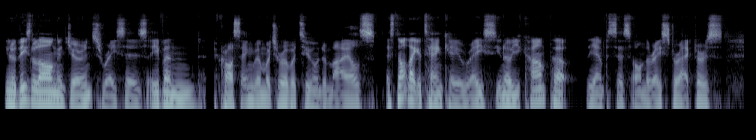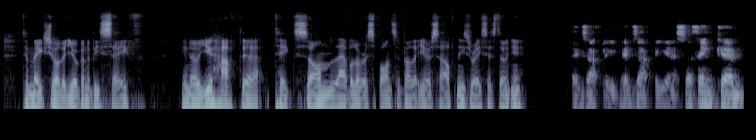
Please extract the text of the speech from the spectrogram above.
you know, these long endurance races, even across England, which are over 200 miles, it's not like a 10k race. You know, you can't put the emphasis on the race directors to make sure that you're going to be safe. You know, you have to take some level of responsibility yourself in these races, don't you? Exactly, exactly. Yes, I think um,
